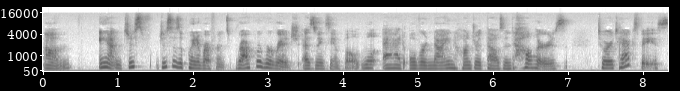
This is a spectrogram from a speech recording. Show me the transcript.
Um, and just just as a point of reference, Rock River Ridge, as an example, will add over nine hundred thousand dollars to our tax base.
